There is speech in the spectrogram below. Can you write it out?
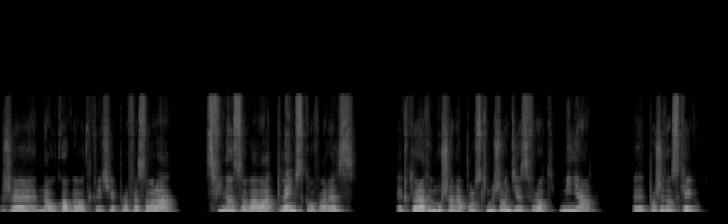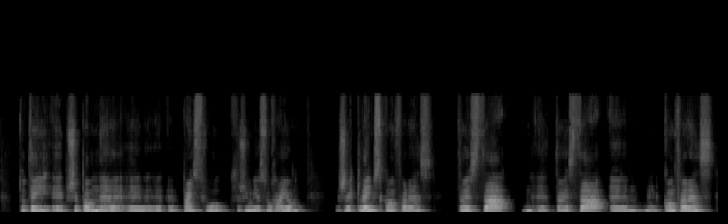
że naukowe odkrycie profesora sfinansowała Claims Conference, e, która wymusza na polskim rządzie zwrot mienia pożydowskiego. Tutaj przypomnę Państwu, którzy mnie słuchają, że Claims Conference to jest ta, to jest ta konferencja,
